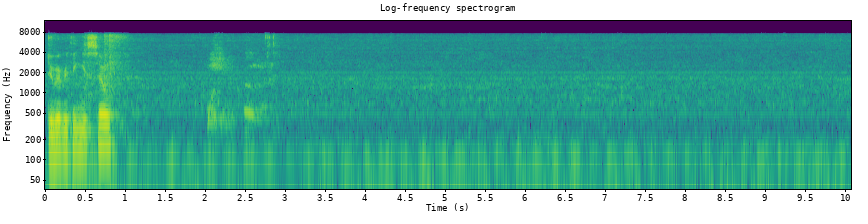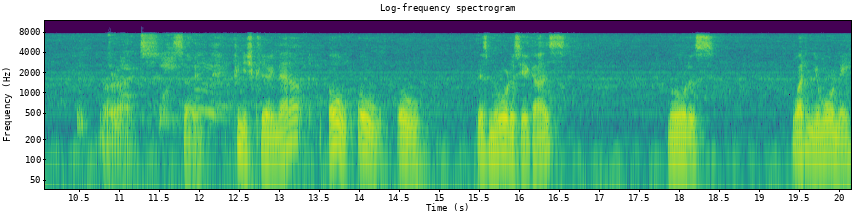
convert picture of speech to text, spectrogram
Do everything yourself. Alright, so finish clearing that up. Oh, oh, oh. There's marauders here, guys. Marauders. Why didn't you warn me?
